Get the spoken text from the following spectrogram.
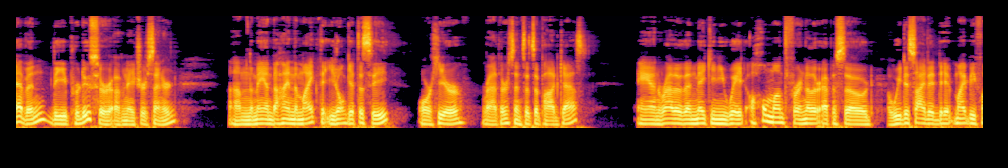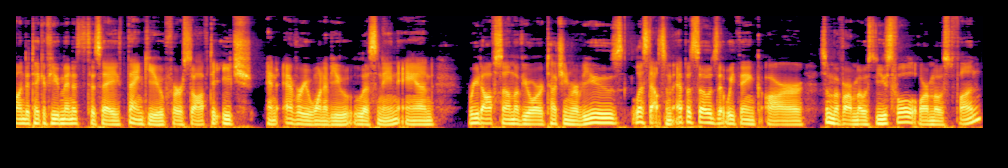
Evan, the producer of Nature Centered, um, the man behind the mic that you don't get to see, or hear, rather, since it's a podcast. And rather than making you wait a whole month for another episode, we decided it might be fun to take a few minutes to say thank you, first off, to each and every one of you listening and read off some of your touching reviews, list out some episodes that we think are some of our most useful or most fun.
